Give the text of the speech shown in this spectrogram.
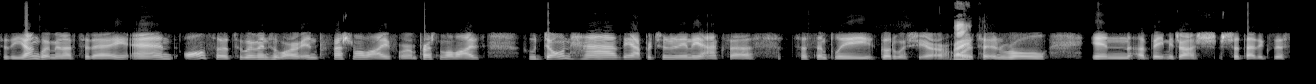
to the young women of today, and also to women who are in professional life or in personal lives who don't have the opportunity and the access to simply go to a shiur or to enroll in a Beit Midrash should that exist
